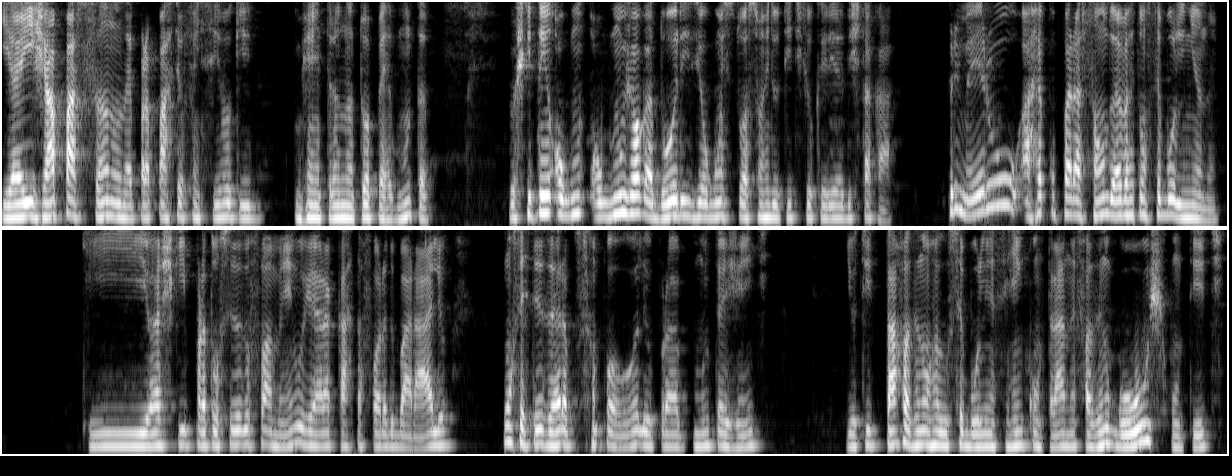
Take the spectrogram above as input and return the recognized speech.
E aí, já passando né, para a parte ofensiva, que já entrando na tua pergunta, eu acho que tem algum, alguns jogadores e algumas situações do Tite que eu queria destacar. Primeiro, a recuperação do Everton Cebolinha, né? Que eu acho que para a torcida do Flamengo já era carta fora do baralho. Com certeza era para o São Paulo, para muita gente. E o Tite tá fazendo o Cebolinha se reencontrar, né? Fazendo gols com o Tite.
